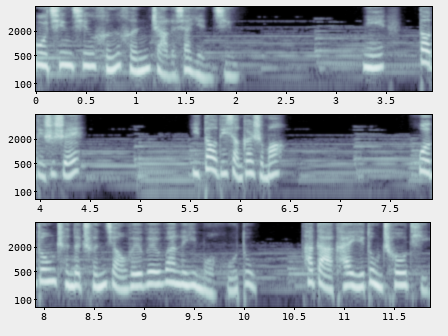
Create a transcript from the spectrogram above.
顾青青狠狠眨了下眼睛：“你到底是谁？”你到底想干什么？霍东辰的唇角微微弯了一抹弧度，他打开移动抽屉，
